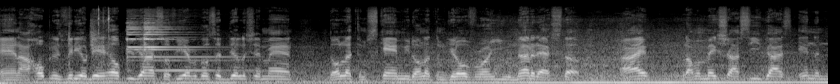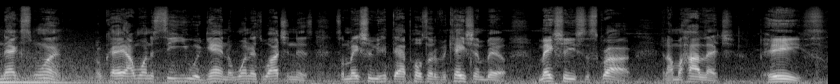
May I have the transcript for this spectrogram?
And I hope this video did help you guys. So if you ever go to the dealership, man, don't let them scam you. Don't let them get over on you. None of that stuff. All right? But I'm going to make sure I see you guys in the next one. Okay? I want to see you again, the one that's watching this. So make sure you hit that post notification bell. Make sure you subscribe. And I'm going to holler at you. Peace.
